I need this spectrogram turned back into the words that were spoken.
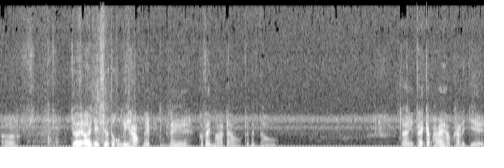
ơ. Trời ơi ngày xưa tôi cũng đi học nè nè, có thấy mệt đâu, thấy bình thường. Tại thấy cấp 2 học khá là dễ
